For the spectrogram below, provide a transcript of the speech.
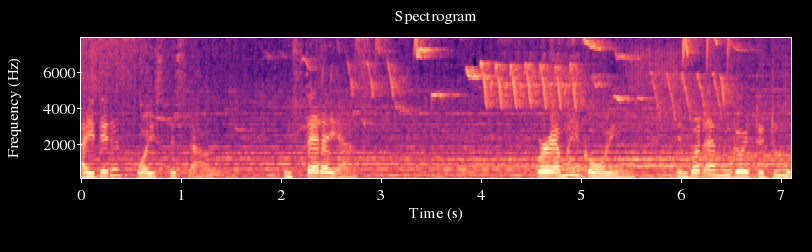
I didn't voice this out. Instead, I asked, Where am I going and what am I going to do?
